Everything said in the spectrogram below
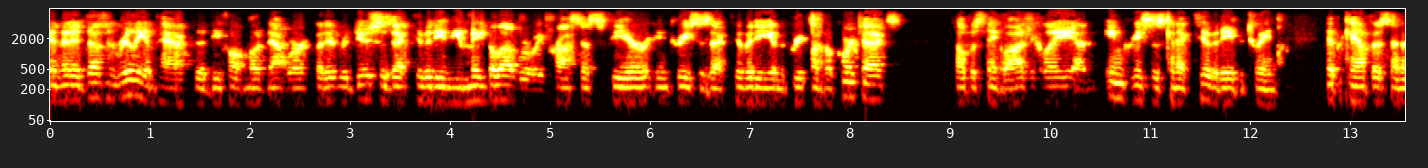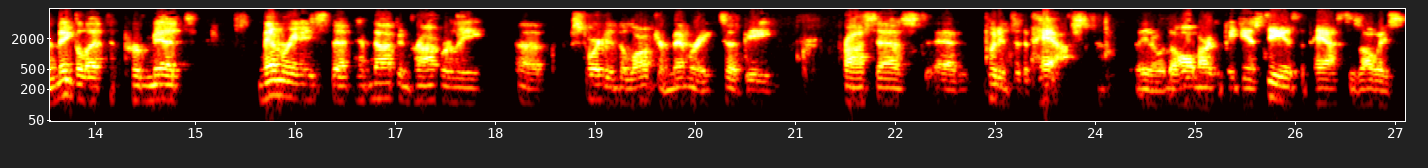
in that it doesn't really impact the default mode network, but it reduces activity in the amygdala where we process fear, increases activity in the prefrontal cortex, help us think logically, and increases connectivity between hippocampus and amygdala to permit memories that have not been properly uh, stored into long-term memory to be processed and put into the past. You know, the hallmark of PTSD is the past is always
